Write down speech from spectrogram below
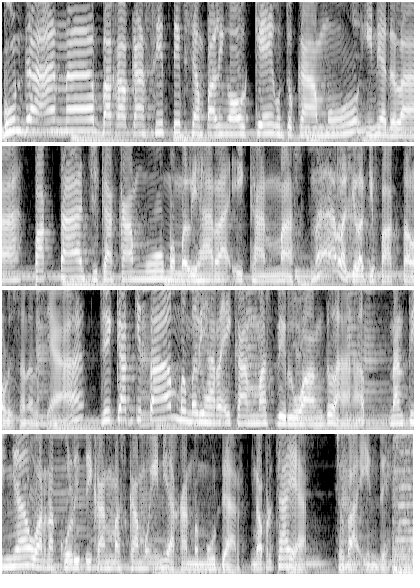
Bunda Ana bakal kasih tips yang paling oke untuk kamu. Ini adalah fakta jika kamu memelihara ikan mas. Nah, lagi-lagi fakta loh listeners ya. Jika kita memelihara ikan mas di ruang gelap, nantinya warna kulit ikan mas kamu ini akan memudar. Nggak percaya? Cobain deh.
